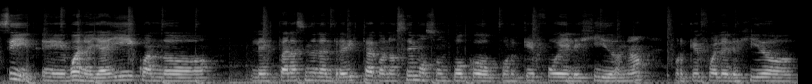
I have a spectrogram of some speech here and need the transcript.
Sí, eh, bueno, y ahí cuando le están haciendo la entrevista conocemos un poco por qué fue elegido, ¿no? Por qué fue el elegido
